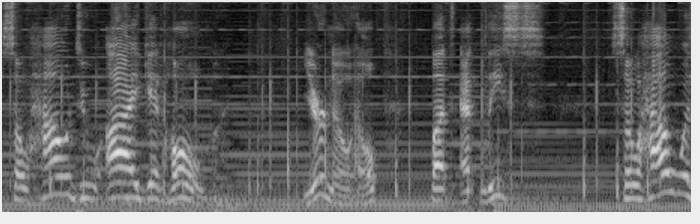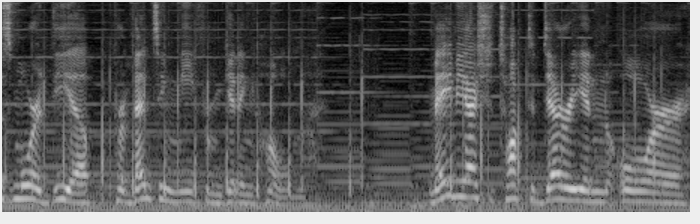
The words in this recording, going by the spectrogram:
So how do I get home? You're no help, but at least... So how was Mordea preventing me from getting home? Maybe I should talk to Darien or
